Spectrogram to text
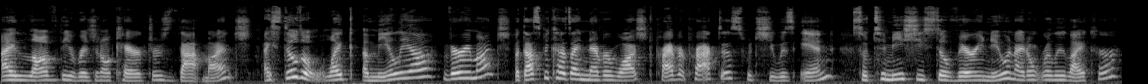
I love the original characters that much. I still don't like Amelia very much, but that's because I never watched Private Practice, which she was in. So to me, she's still very new and I don't really like her.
